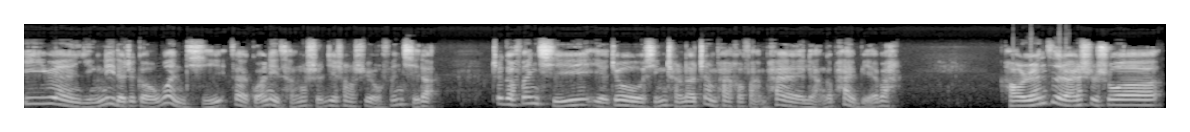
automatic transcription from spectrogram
医院盈利的这个问题，在管理层实际上是有分歧的。这个分歧也就形成了正派和反派两个派别吧。好人自然是说，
